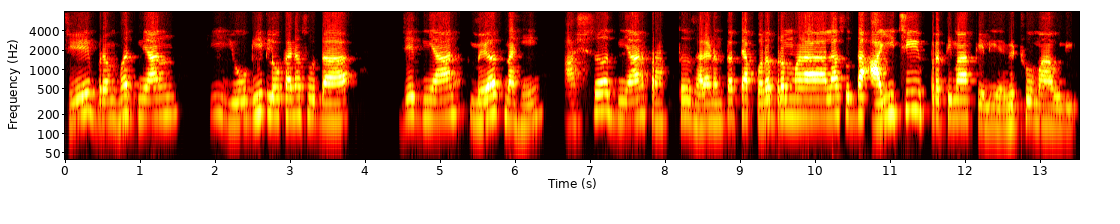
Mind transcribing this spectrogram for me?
जे ब्रह्मज्ञान की योगिक लोकांना सुद्धा जे ज्ञान मिळत नाही असं ज्ञान प्राप्त झाल्यानंतर त्या परब्रह्माला सुद्धा आईची प्रतिमा केली आहे विठू माऊली.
